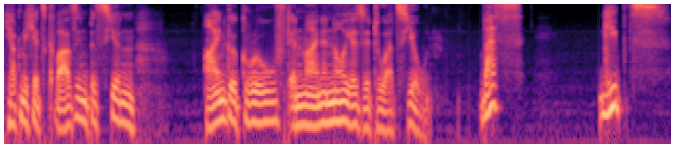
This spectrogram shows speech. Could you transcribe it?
Ich habe mich jetzt quasi ein bisschen eingegroovt in meine neue Situation. Was gibt's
